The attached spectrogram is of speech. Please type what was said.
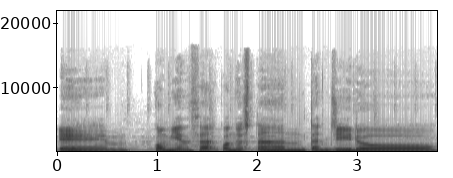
em, comienza cuando están Tanjiro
